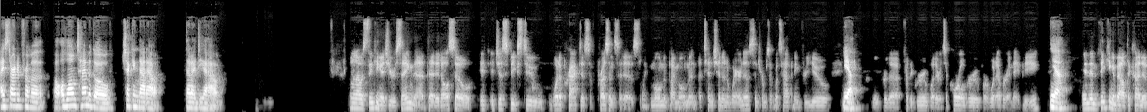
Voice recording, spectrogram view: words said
i started from a a a long time ago checking that out that idea out. Well, and I was thinking as you were saying that, that it also it, it just speaks to what a practice of presence it is, like moment by moment attention and awareness in terms of what's happening for you, yeah. for the for the group, whether it's a choral group or whatever it may be. yeah And then thinking about the kind of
